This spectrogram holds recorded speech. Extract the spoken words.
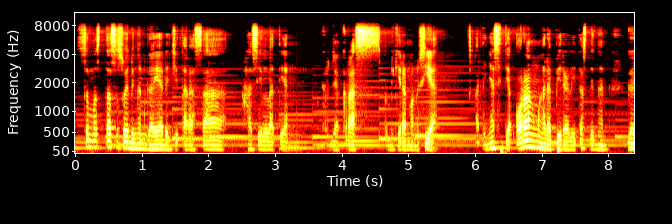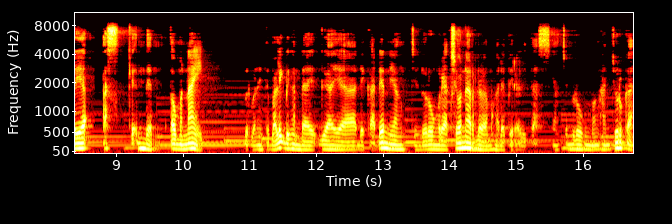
semesta sesuai dengan gaya dan cita rasa hasil latihan kerja keras pemikiran manusia. Artinya setiap orang menghadapi realitas dengan gaya ascendant atau menaik berbanding terbalik dengan gaya dekaden yang cenderung reaksioner dalam menghadapi realitas, yang cenderung menghancurkan,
